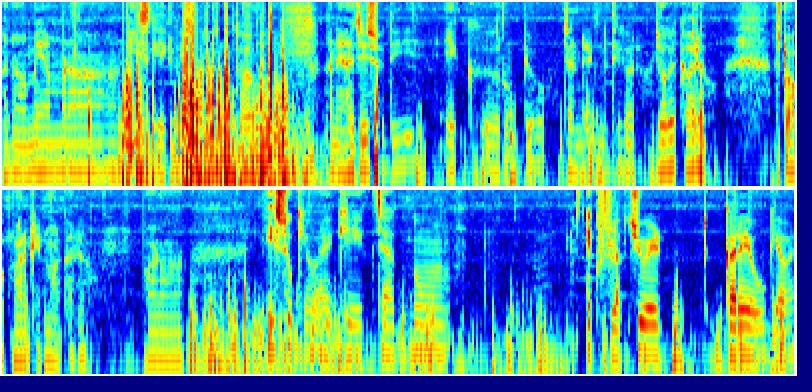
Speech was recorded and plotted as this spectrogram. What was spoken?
અને અમે હમણાં વીસ કે એકવીસ વર્ષનો થયો અને હજી સુધી એક રૂપિયો જનરેટ નથી કર્યો. જો કે કર્યો સ્ટોક માર્કેટમાં કર્યો. પણ એ શું કહેવાય કે એક જાતનું એક ફ્લક્ચ્યુએટ કરે એવું કહેવાય.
